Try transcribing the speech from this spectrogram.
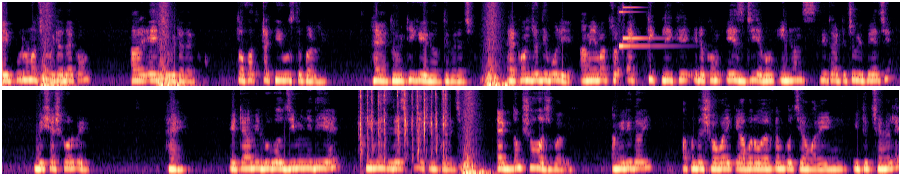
এই পুরোনো ছবিটা দেখো, আর এই ছবিটা দেখো। তফাৎটা কি বুঝতে পারলে? হ্যাঁ তুমি ঠিকই ধরতে পেরেছ। এখন যদি বলি, আমি মাত্র একটি ক্লিকে এরকম এইচডি এবং ইনহান্সকৃত একটা ছবি পেয়েছি, বিশ্বাস করবে? হ্যাঁ এটা আমি গুগল জিমিনি দিয়ে ইমেজ রেস্টোরেশন করেছি, একদম সহজভাবে। আমি হৃদয়, আপনাদের সবাইকে আবারও ওয়েলকাম করছি আমার এই ইউটিউব চ্যানেলে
